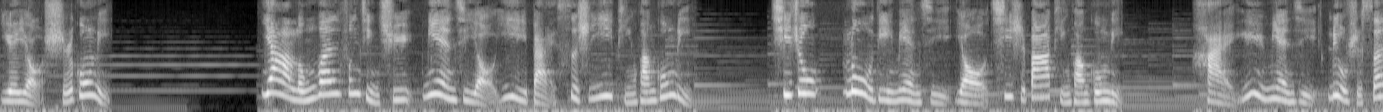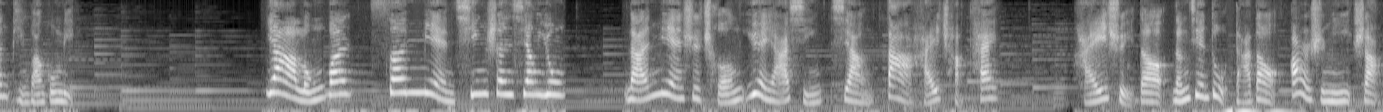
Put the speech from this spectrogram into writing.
约有十公里。亚龙湾风景区面积有一百四十一平方公里，其中陆地面积有七十八平方公里，海域面积六十三平方公里。亚龙湾三面青山相拥，南面是呈月牙形向大海敞开，海水的能见度达到二十米以上。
